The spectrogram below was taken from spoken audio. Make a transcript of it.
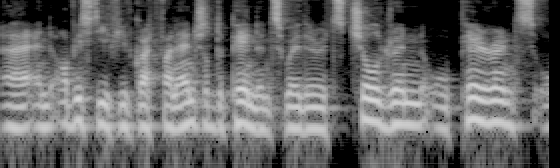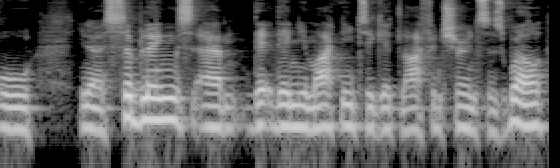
Uh, and obviously, if you've got financial dependents, whether it's children or parents or you know siblings, um, th- then you might need to get life insurance as well,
